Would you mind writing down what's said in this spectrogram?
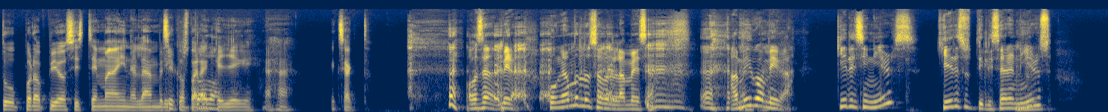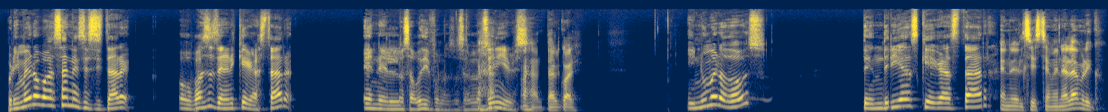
tu propio sistema inalámbrico Sí, pues, para todo. que llegue. Ajá, exacto. O sea, mira, pongámoslo sobre la mesa. Amigo, amiga, ¿quieres in-ears? ¿Quieres utilizar in-ears? Primero vas a necesitar o vas a tener que gastar en el- los audífonos, o sea, en los in-ears. Ajá, tal cual. Y número dos, tendrías que gastar En el sistema inalámbrico.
